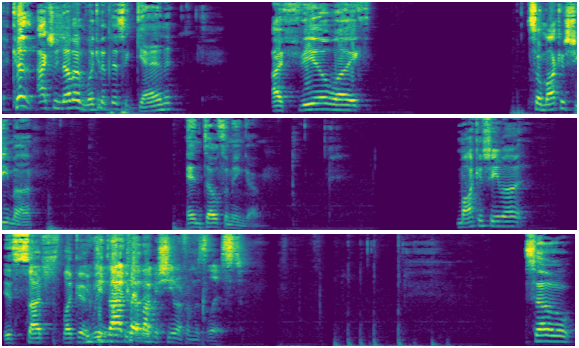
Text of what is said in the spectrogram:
Because actually, now that I'm looking at this again, I feel like so Makishima and Doflamingo. Makishima is such like a You we cannot cut about it. From this list. So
